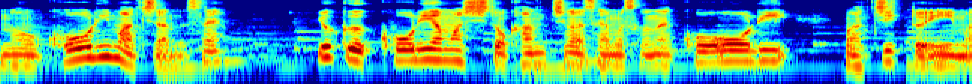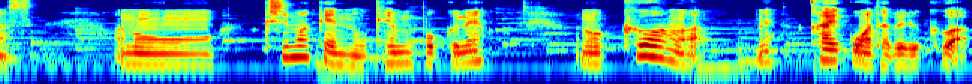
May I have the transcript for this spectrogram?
の郡町なんですね。よく郡山市と勘違いされますけどね、郡町と言います。あのー、福島県の県北ね、あの、桑が、ね、蚕が食べる桑、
